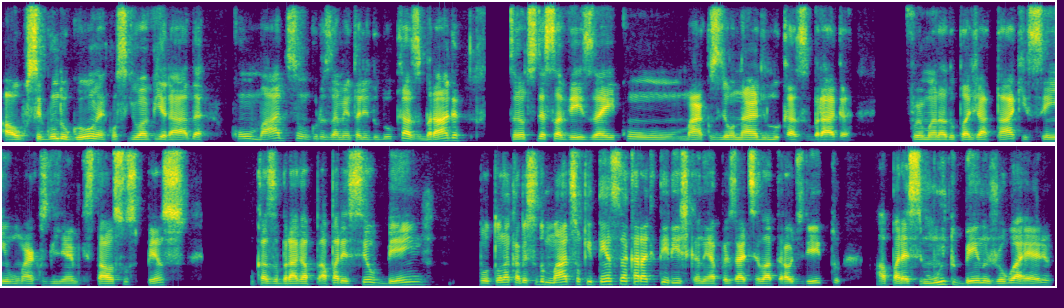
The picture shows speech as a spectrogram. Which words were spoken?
ao segundo gol, né? Conseguiu a virada com o Madison, cruzamento ali do Lucas Braga. Santos dessa vez aí com Marcos Leonardo e Lucas Braga formando a dupla de ataque, sem o Marcos Guilherme que estava suspenso. O Lucas Braga apareceu bem, botou na cabeça do Madison, que tem essa característica, né? Apesar de ser lateral direito, aparece muito bem no jogo aéreo.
